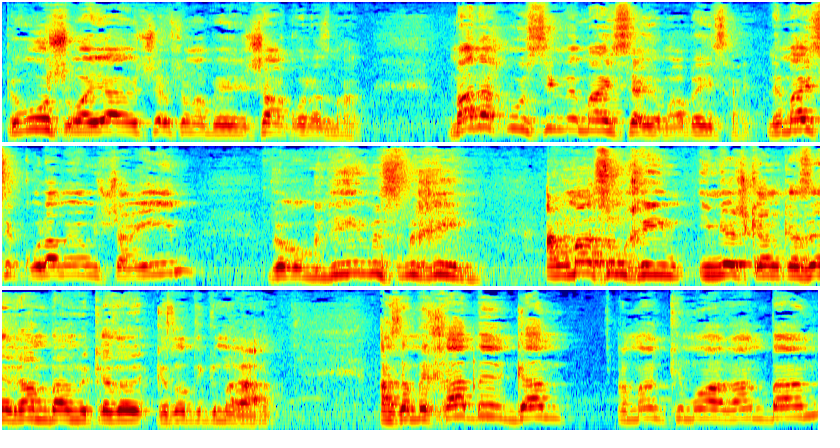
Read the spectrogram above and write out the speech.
פירוש הוא היה יושב שם בשער כל הזמן. מה אנחנו עושים למעשה היום, הרבה ישראל? למעשה כולם היום שרים ורוקדים ושמחים. על מה סומכים, אם יש כאן כזה רמב"ם וכזאת גמרא? אז המחבר גם אמר כמו הרמב"ם,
